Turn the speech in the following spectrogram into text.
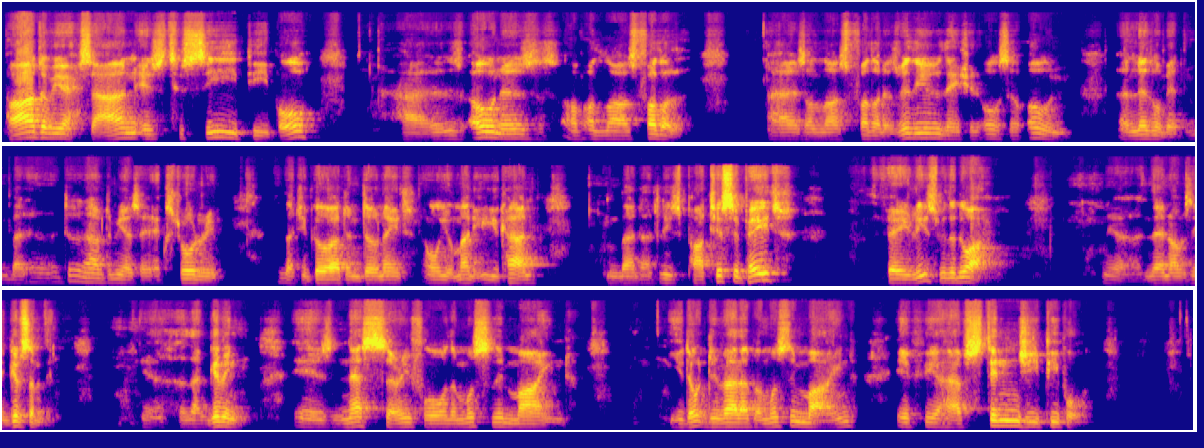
Part of your ihsan is to see people as owners of Allah's fadl. As Allah's fadl is with you, they should also own a little bit. But it doesn't have to be, as extraordinary that you go out and donate all your money. You can, but at least participate, very least with the dua. Yeah, and then obviously give something. Yeah, so that giving is necessary for the Muslim mind. You don't develop a Muslim mind if you have stingy people.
